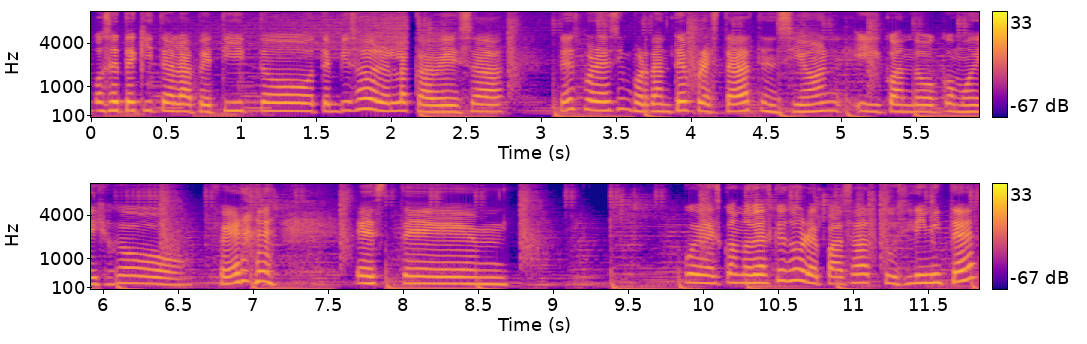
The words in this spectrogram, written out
o se te quita el apetito, o te empieza a doler la cabeza. Entonces por eso es importante prestar atención y cuando, como dijo Fer, este, pues cuando veas que sobrepasa tus límites,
